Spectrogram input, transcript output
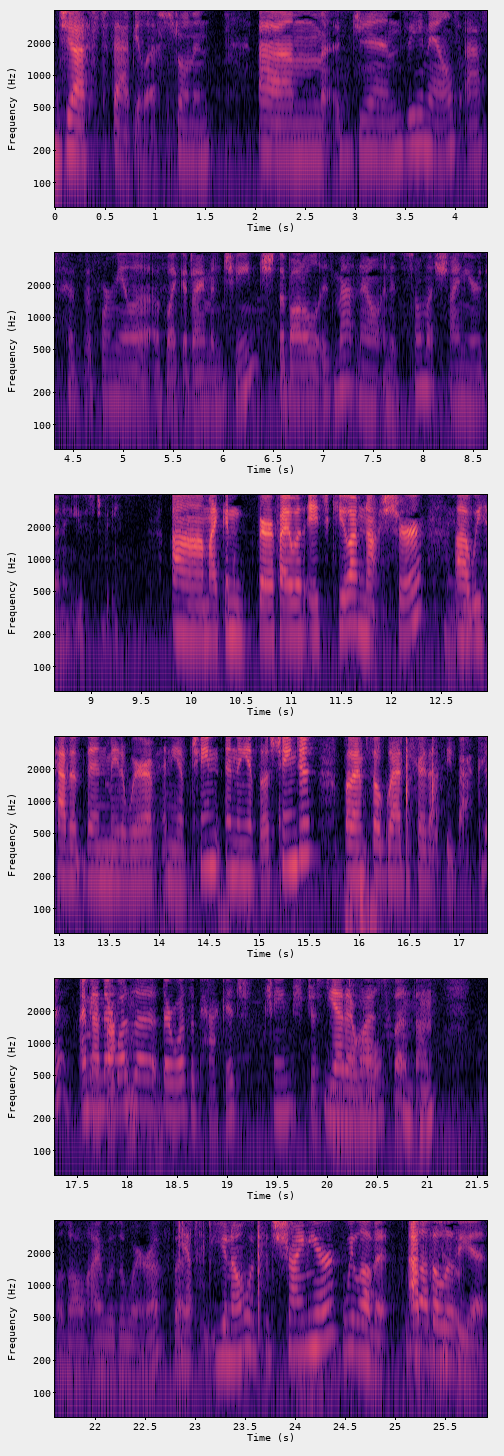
just fabulous. Stolen. Um, Gen Z Nails asks, has the formula of like a diamond changed? The bottle is matte now, and it's so much shinier than it used to be. Um, I can verify with HQ. I'm not sure. Uh, we haven't been made aware of any of change any of those changes, but I'm so glad to hear that feedback. Yeah, I mean, That's there awesome. was a there was a package change just in Yeah, the there bottle, was. but that Mhm. was all I was aware of. But Yep. you know, if it's shinier, we love it. We Absolutely. love to see it.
